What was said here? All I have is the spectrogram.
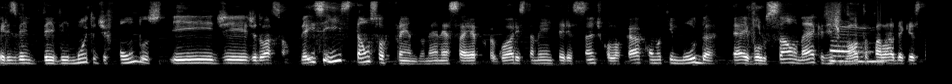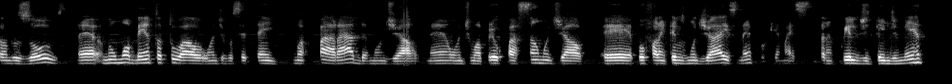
eles vivem muito de fundos e de, de doação. E, e, estão sofrendo né, nessa época agora. Isso também é interessante colocar como que muda a evolução, né, que a gente é. volta a falar da questão dos zoos, né, num momento atual onde você tem uma parada mundial, né, onde uma preocupação mundial é, por falar em termos mundiais, né, porque é mais tranquilo de entendimento,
